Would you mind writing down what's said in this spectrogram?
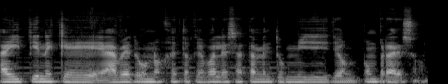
Ahí tiene que haber un objeto que vale exactamente un millón. Compra eso.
